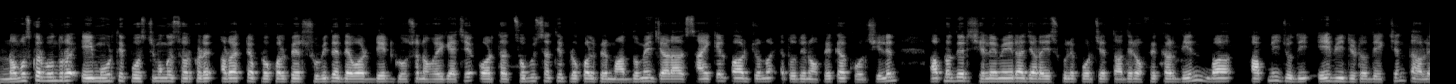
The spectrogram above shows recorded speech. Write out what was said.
নমস্কার বন্ধুরা, এই মুহূর্তে পশ্চিমবঙ্গ সরকারের আরও একটা প্রকল্পের সুবিধা দেওয়ার ডেট ঘোষণা হয়ে গেছে। অর্থাৎ সবুজ সাথী প্রকল্পের মাধ্যমে যারা সাইকেল পাওয়ার জন্য এতদিন অপেক্ষা করছিলেন, আপনাদের ছেলেমেয়েরা যারা স্কুলে পড়ছে তাদের অপেক্ষার দিন বা আপনি যদি এই ভিডিওটা দেখছেন তাহলে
